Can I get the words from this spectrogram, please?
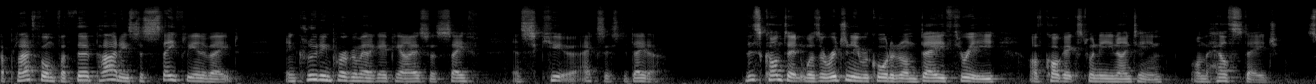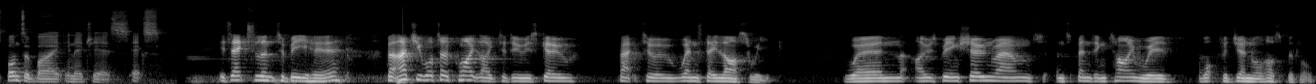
a platform for third parties to safely innovate, including programmatic APIs for safe and secure access to data. This content was originally recorded on day three of CogX 2019 on the health stage, sponsored by NHSX. It's excellent to be here, but actually, what I'd quite like to do is go back to Wednesday last week when I was being shown around and spending time with Watford General Hospital.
